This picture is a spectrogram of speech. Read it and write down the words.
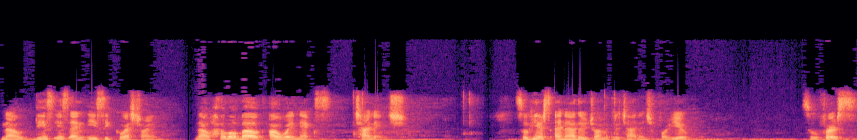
Now, this is an easy question. Now, how about our next challenge? So here's another geometry challenge for you. So first,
